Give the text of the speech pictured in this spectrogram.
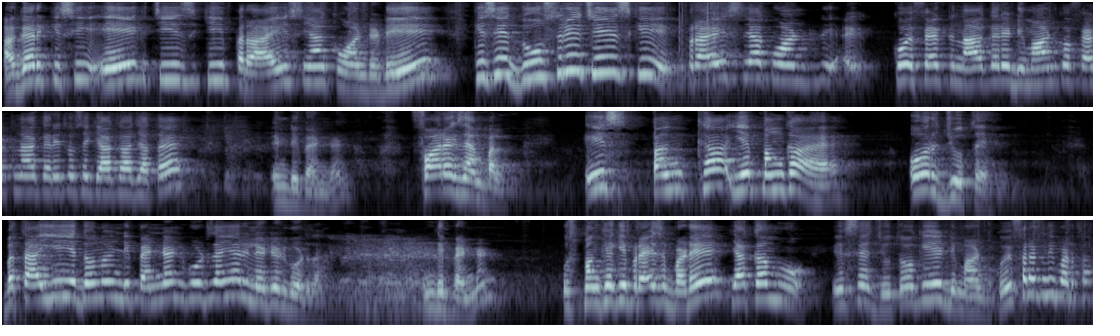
अगर किसी एक चीज़ की प्राइस या क्वांटिटी किसी दूसरी चीज़ की प्राइस या क्वांटिटी को इफ़ेक्ट ना करे डिमांड को इफ़ेक्ट ना करे तो उसे क्या कहा जाता है? इंडिपेंडेंट फॉर एग्ज़ाम्पल इस पंखा, ये पंखा है और जूते बताइए, ये दोनों इंडिपेंडेंट गुड्स हैं या रिलेटेड गुड्स हैं? इंडिपेंडेंट उस पंखे की प्राइस बढ़े या कम हो, इससे जूतों की डिमांड में कोई फ़र्क नहीं पड़ता।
